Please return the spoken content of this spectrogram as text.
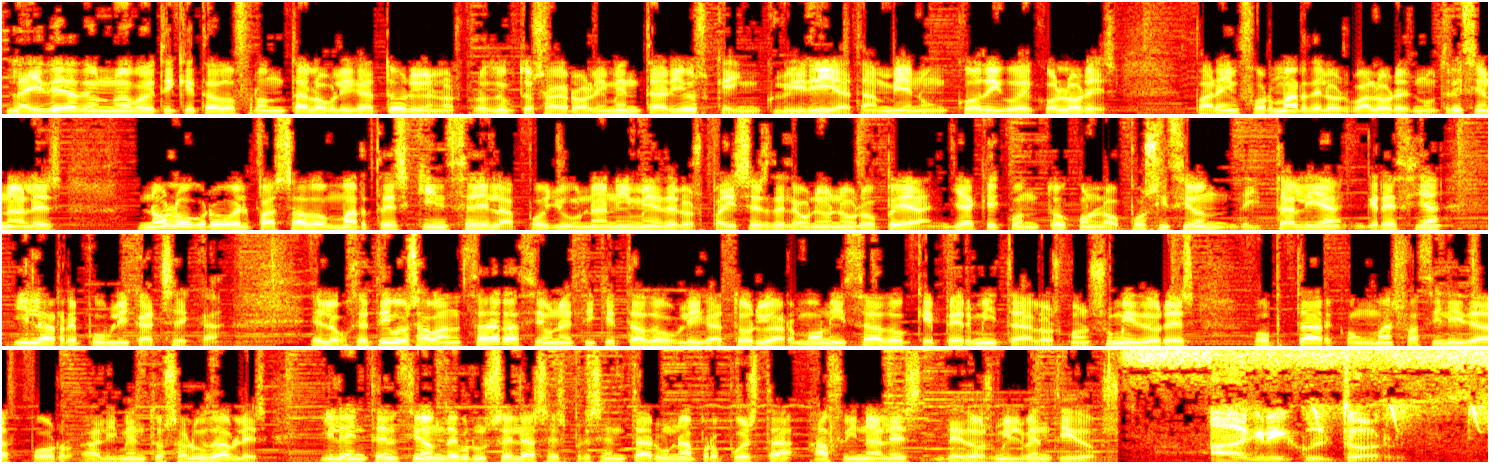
La idea de un nuevo etiquetado frontal obligatorio en los productos agroalimentarios, que incluiría también un código de colores para informar de los valores nutricionales, no logró el pasado martes 15 el apoyo unánime de los países de la Unión Europea, ya que contó con la oposición de Italia, Grecia y la República Checa. El objetivo es avanzar hacia un etiquetado obligatorio armonizado que permita a los consumidores optar con más facilidad por alimentos saludables y la intención de Bruselas es presentar una propuesta a finales de 2022. Agricultor.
